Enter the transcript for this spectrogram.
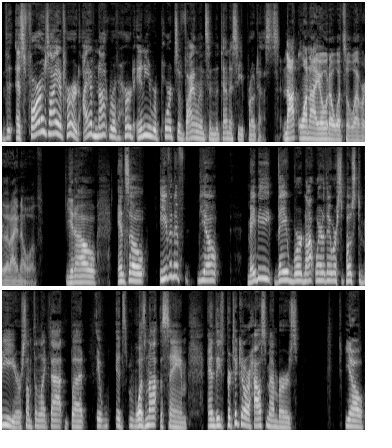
The, as far as I have heard, I have not re- heard any reports of violence in the Tennessee protests. Not one iota whatsoever that I know of. You know, and so even if, you know, maybe they were not where they were supposed to be or something like that, but it it was not the same. And these particular house members, you know,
